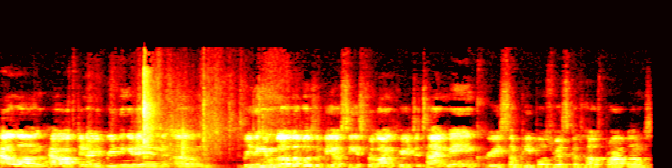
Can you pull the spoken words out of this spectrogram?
how long, how often are you breathing it in. Um, breathing in low levels of VOCs for long periods of time may increase some people's risk of health problems.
